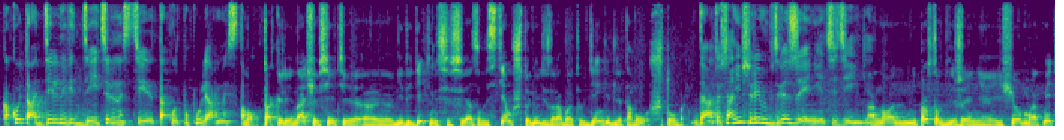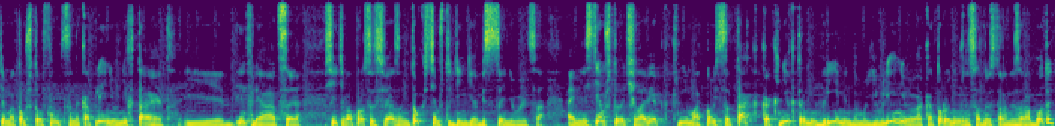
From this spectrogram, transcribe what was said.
какой-то отдельный вид деятельности такой популярный стал. Но так или иначе, все эти э, виды деятельности связаны с тем, что люди зарабатывают деньги для того, чтобы. Да, то есть они все время в движении, эти деньги. Оно не просто в движении. Еще мы отметим о том, что функция накопления у них тает. И инфляция. Все эти вопросы связаны не только с тем, что деньги обесцениваются, а именно с тем, что человек к ним относится так, как к некоторому временному явлению, которое нужно, с одной стороны, заработать,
